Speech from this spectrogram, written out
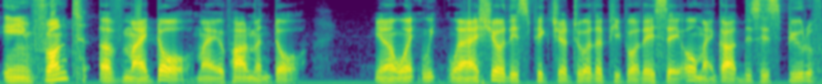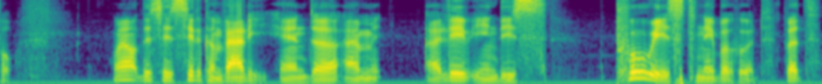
in front of my door, my apartment door. You know, when we, when I show this picture to other people, they say, "Oh my God, this is beautiful." Well, this is Silicon Valley, and uh, I'm I live in this poorest neighborhood, but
